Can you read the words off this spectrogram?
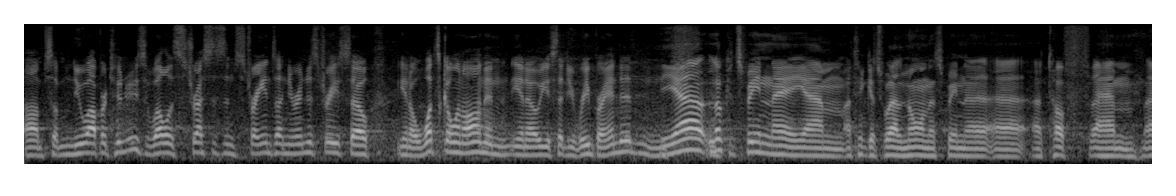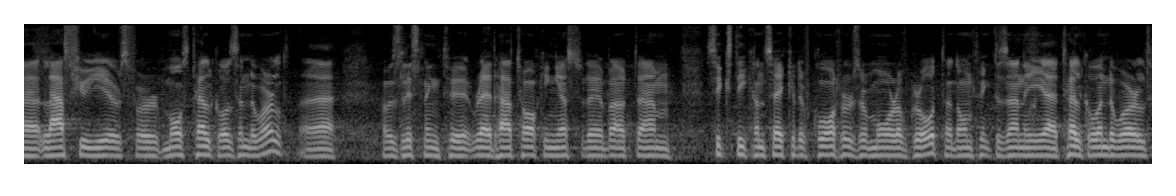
um, some new opportunities as well as stresses and strains on your industry. So, you know, what's going on? And you know, you said you rebranded. yeah, look, it's been a. Um, I think it's well known. It's been a, a, a tough um, uh, last few years for most telcos in the world. Uh, I was listening to Red Hat talking yesterday about um, 60 consecutive quarters or more of growth. I don't think there's any uh, telco in the world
